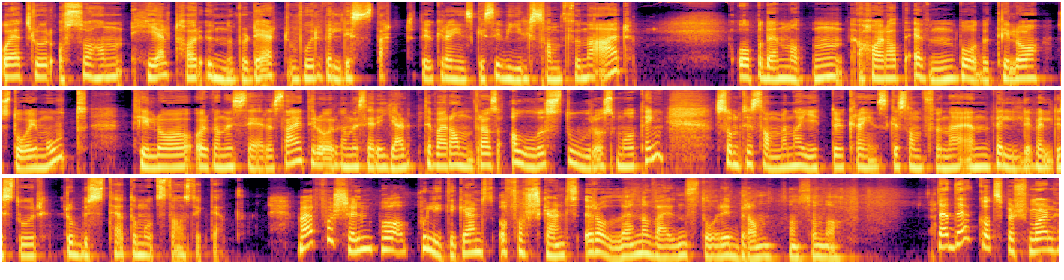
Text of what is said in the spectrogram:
Og jeg tror også han helt har undervurdert hvor veldig sterkt det ukrainske sivilsamfunnet er. Og på den måten har hatt evnen både til å stå imot, til å organisere seg, til å organisere hjelp til hverandre. Altså alle store og små ting som til sammen har gitt det ukrainske samfunnet en veldig, veldig stor robusthet og motstandsdyktighet. Hva er forskjellen på politikerens og forskerens rolle når verden står i brann, sånn som nå? Det er et godt spørsmål.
